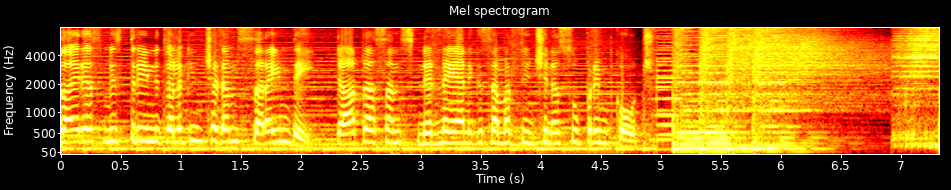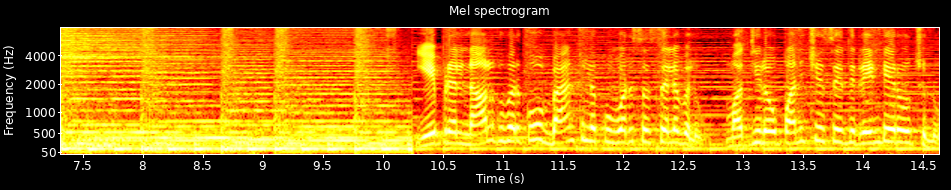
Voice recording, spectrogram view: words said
సైరస్ మిస్త్రీని తొలగించడం సరైందే. టాటా సన్స్ నిర్ణయానికి సమర్థించిన సుప్రీంకోర్టు ఏప్రిల్ నాలుగు వరకు బ్యాంకులకు వరుస సెలవులు. మధ్యలో పనిచేసేది రెండే రోజులు.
